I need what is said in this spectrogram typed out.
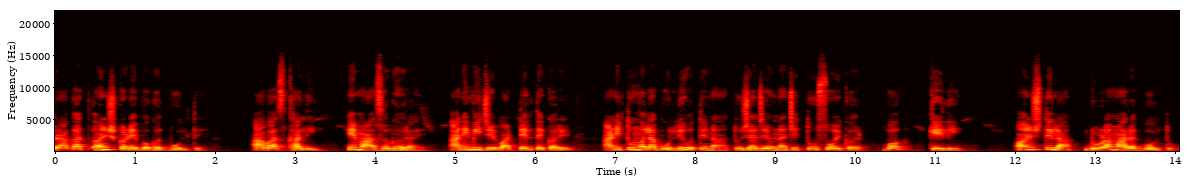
रागात अंशकडे बघत बोलते. आवाज खाली हे माझं घर आहे आणि मी जे वाटेल ते करेल. आणि तू मला बोलली होती ना तुझ्या जेवणाची तू सोय कर. बघ केली. अंश तिला डोळा मारत बोलतो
